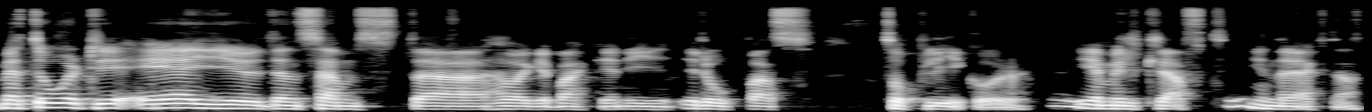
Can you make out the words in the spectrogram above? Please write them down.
Matt Doherty är ju den sämsta högerbacken i Europas toppligor. Emil Kraft inräknat.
